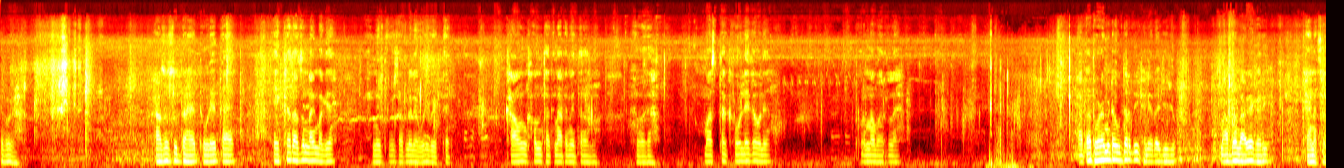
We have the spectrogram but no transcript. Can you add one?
हे बघा. अजून सुद्धा आहेत थोडे आहेत आहेत. एकच अजून नाही मागे. आणि तुम्ही आपल्याला एवढे भेटतात खाऊन खाऊन थकणार मित्रांनो. हे बघा. मस्त कवले कवले पूर्ण भरला आहे आता थोड्या मिनटं उतरते खाली आता जिजू. मग आपण जाऊया घरी. काय नसेल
